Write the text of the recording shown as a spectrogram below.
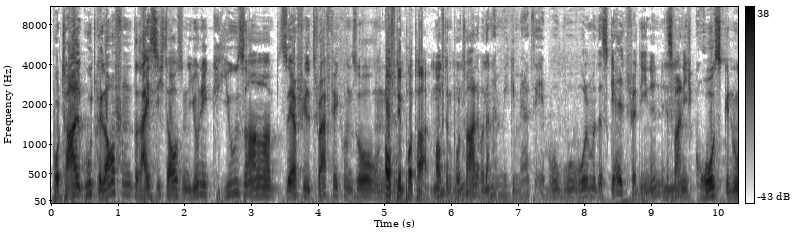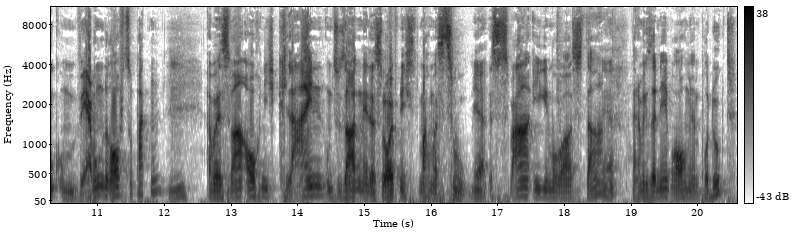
Portal gut gelaufen, 30.000 Unique User, sehr viel Traffic und so. Und Auf dem Portal. Mhm. Auf dem Portal, aber dann haben wir gemerkt, ey, wo, wo wollen wir das Geld verdienen? Es war nicht groß genug, um Werbung drauf zu packen, aber es war auch nicht klein, um zu sagen, nee, das läuft nicht, machen wir es zu. Ja. Es war irgendwo was da. Ja. Dann haben wir gesagt, nee, brauchen wir ein Produkt.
